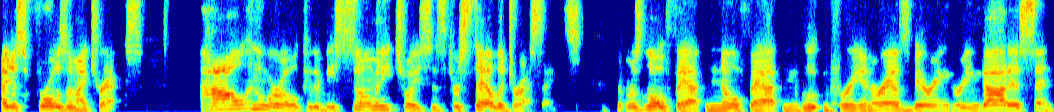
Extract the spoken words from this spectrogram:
I just froze in my tracks. How in the world could there be so many choices for salad dressings? There was low fat and no fat and gluten free and raspberry and green goddess. And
